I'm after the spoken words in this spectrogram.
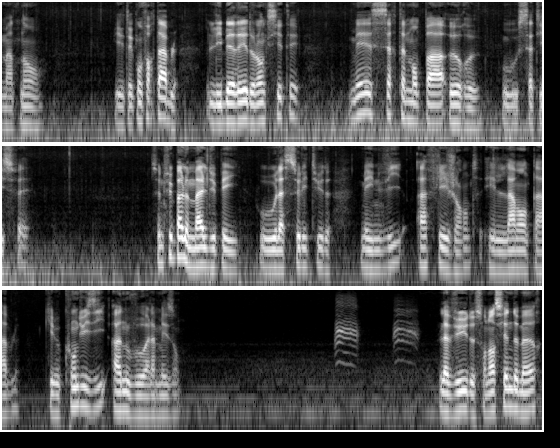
maintenant, il était confortable, libéré de l'anxiété, mais certainement pas heureux ou satisfait. Ce ne fut pas le mal du pays ou la solitude, mais une vie affligeante et lamentable qui le conduisit à nouveau à la maison. La vue de son ancienne demeure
